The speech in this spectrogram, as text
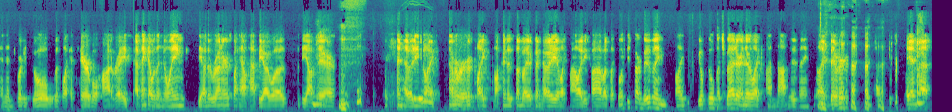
And then Georgia Jewel was like a terrible hot race. I think I was annoying the other runners by how happy I was to be out there. Mm. and Hody, like I remember like talking to somebody at at like mile 85. I was like, once you start moving, like you'll feel much better. And they're like, I'm not moving. Like they were, saying that.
